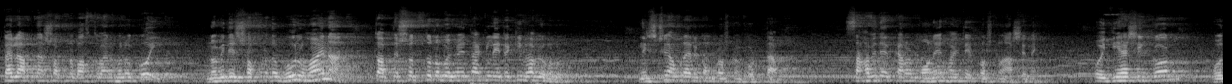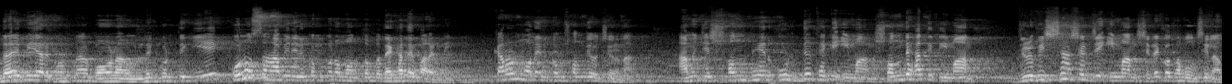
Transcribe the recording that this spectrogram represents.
তাহলে আপনার স্বপ্ন বাস্তবায়ন হলো কই? নবীদের স্বপ্ন তো ভুল হয় না, তো আপনি সত্য নবী হয়ে থাকলে এটা কীভাবে হলো? নিশ্চয়ই আমরা এরকম প্রশ্ন করতাম। সাহাবিদের কারণ মনে হয়তো এই প্রশ্ন আসে নাই। ঐতিহাসিকগণ হোদায় বিয়ার ঘটনার বর্ণনা উল্লেখ করতে গিয়ে কোনো সাহাবির এরকম কোনো মন্তব্য দেখাতে পারেননি। কারণ মনে এরকম সন্দেহ ছিল না। আমি যে সন্দেহের ঊর্ধ্বে থেকে ইমান সন্দেহাতীত ইমান দৃঢ় বিশ্বাসের যে ইমান সেটার কথা বলছিলাম,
